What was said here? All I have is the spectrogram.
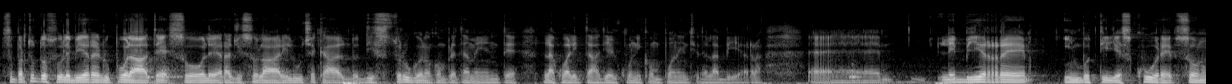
soprattutto sulle birre lupolate, sole, raggi solari, luce, caldo, distruggono completamente la qualità di alcuni componenti della birra. Eh, le birre in bottiglie scure sono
